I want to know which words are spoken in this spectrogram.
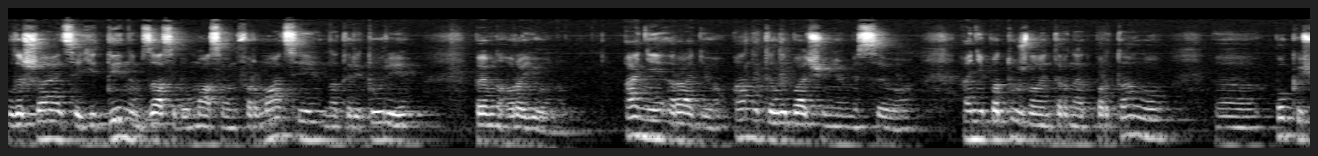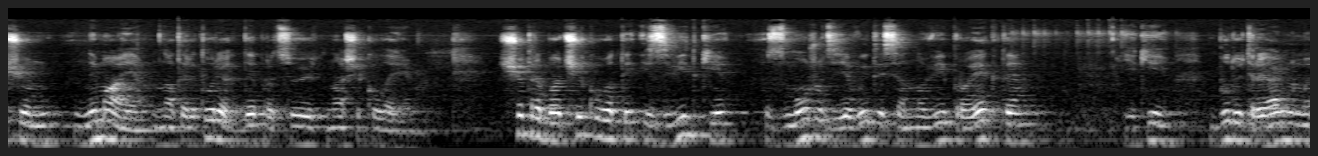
лишається єдиним засобом масової інформації на території певного району. Ані радіо, ані телебачення місцевого, ані потужного інтернет-порталу поки що немає на територіях, де працюють наші колеги. Що треба очікувати і звідки зможуть з'явитися нові проекти, які будуть реальними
